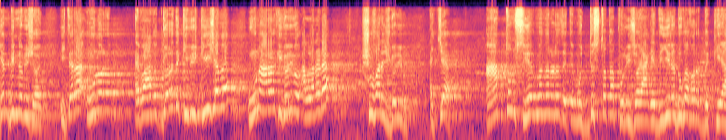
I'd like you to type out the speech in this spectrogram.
ইয়ান ভিন্ন বিষয়। ইতারা উনর এবাদত করে কি কি হিসাবে? উন আর আর কি করিব আল্লাহরে সুপারিশ করিব। আচ্ছা আত্মন চেয়ারম্যানের যেতে মধ্যস্থতা পরিচয় আগে দিয়ে ঢুকা পরে দেখিয়া।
